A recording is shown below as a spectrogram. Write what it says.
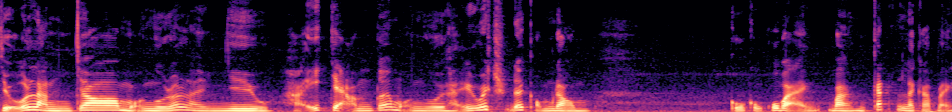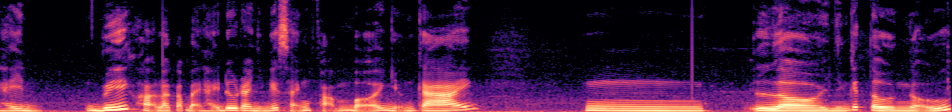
chữa lành cho mọi người rất là nhiều. Hãy chạm tới mọi người hãy reach đến cộng đồng của của bạn bằng cách là các bạn hãy viết hoặc là các bạn hãy đưa ra những cái sản phẩm bởi những cái um, lời những cái từ ngữ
